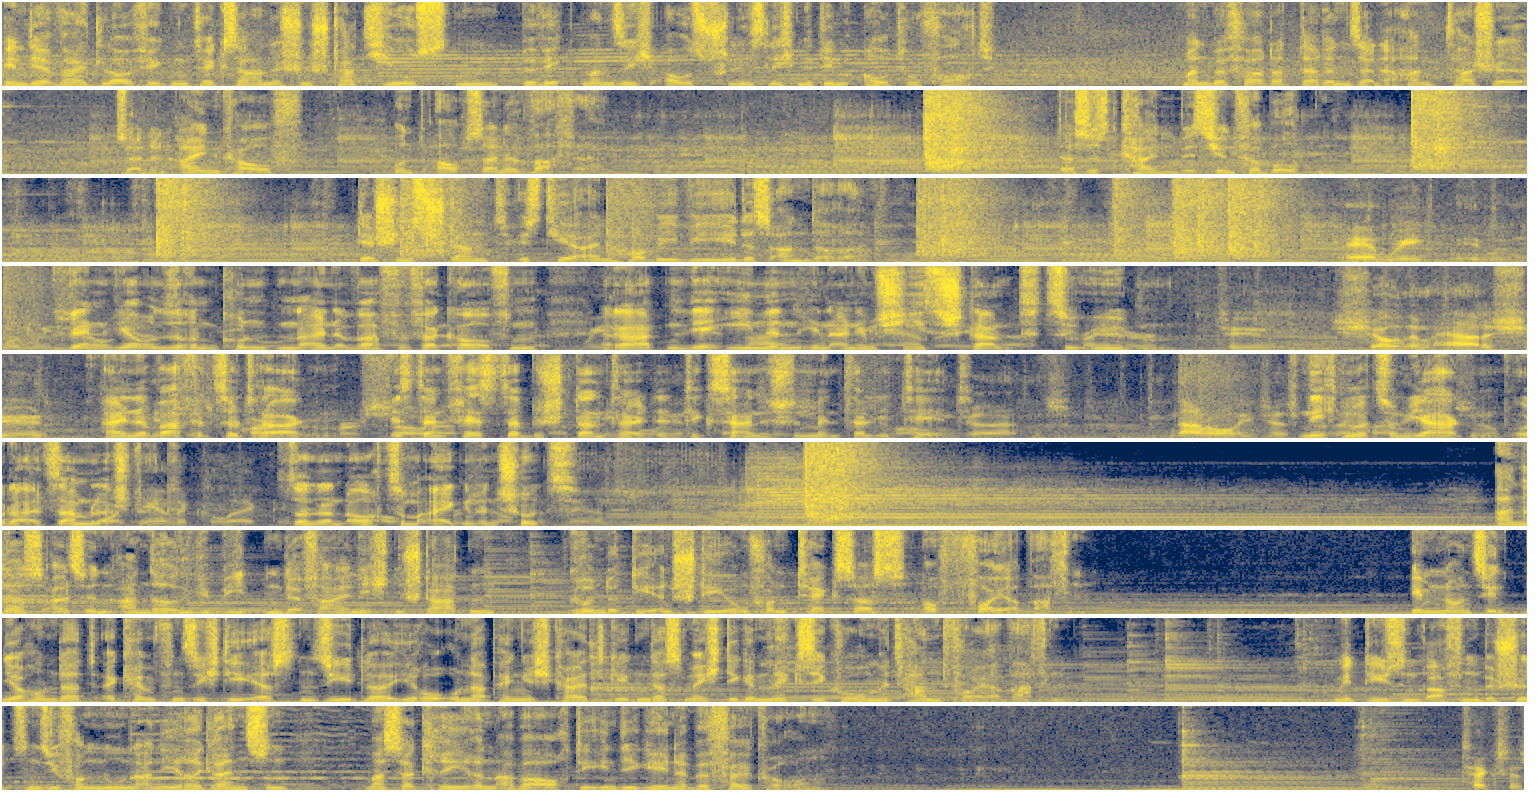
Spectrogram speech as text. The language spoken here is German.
In der weitläufigen texanischen Stadt Houston bewegt man sich ausschließlich mit dem Auto fort. Man befördert darin seine Handtasche, seinen Einkauf und auch seine Waffe. Das ist kein bisschen verboten. Der Schießstand ist hier ein Hobby wie jedes andere. Wenn wir unseren Kunden eine Waffe verkaufen, raten wir ihnen, in einem Schießstand zu üben. Eine Waffe zu tragen ist ein fester Bestandteil der texanischen Mentalität. Nicht nur zum Jagen oder als Sammlerstück, sondern auch zum eigenen Schutz. Anders als in anderen Gebieten der Vereinigten Staaten gründet die Entstehung von Texas auf Feuerwaffen. Im 19. Jahrhundert erkämpfen sich die ersten Siedler ihre Unabhängigkeit gegen das mächtige Mexiko mit Handfeuerwaffen. Mit diesen Waffen beschützen sie von nun an ihre Grenzen, massakrieren aber auch die indigene Bevölkerung.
